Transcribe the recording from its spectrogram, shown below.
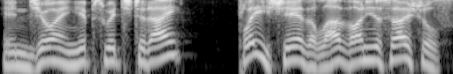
Enjoying Ipswich today? Please share the love on your socials.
